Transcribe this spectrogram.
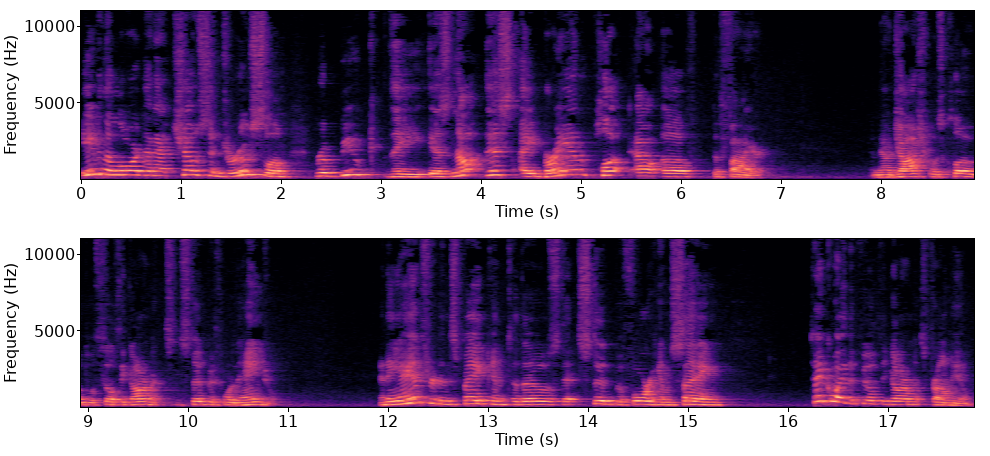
Even the Lord that hath chosen Jerusalem rebuke thee. Is not this a brand plucked out of the fire? And now Joshua was clothed with filthy garments and stood before the angel. And he answered and spake unto those that stood before him, saying, Take away the filthy garments from him.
